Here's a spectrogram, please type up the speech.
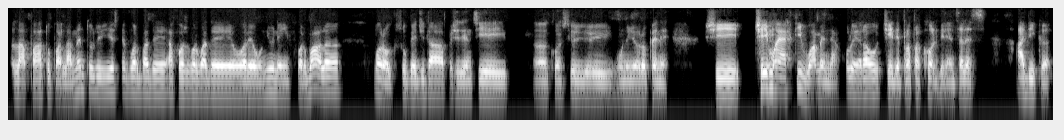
la Palatul Parlamentului este vorba de, a fost vorba de o reuniune informală, mă rog, sub egida președinției uh, Consiliului Uniunii Europene. Și cei mai activi oameni de acolo erau cei de protocol, bineînțeles. Adică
